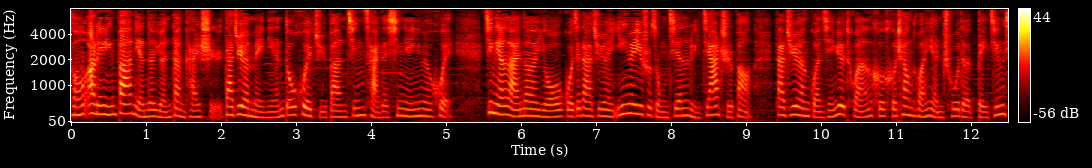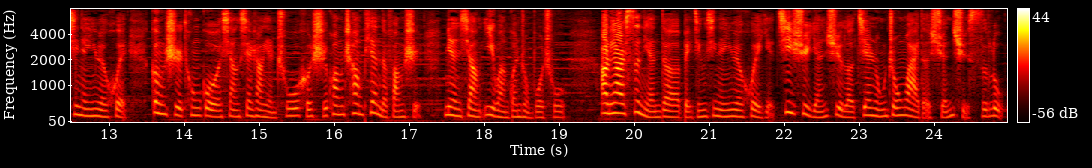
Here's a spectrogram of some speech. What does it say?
从二零零八年的元旦开始，大剧院每年都会举办精彩的新年音乐会。近年来呢，由国家大剧院音乐艺术总监吕嘉执棒，大剧院管弦乐团和合唱团演出的北京新年音乐会，更是通过向线上演出和实况唱片的方式，面向亿万观众播出。二零二四年的北京新年音乐会也继续延续了兼容中外的选曲思路，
